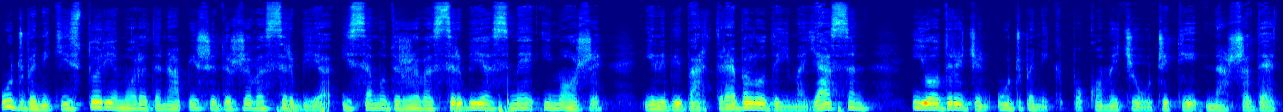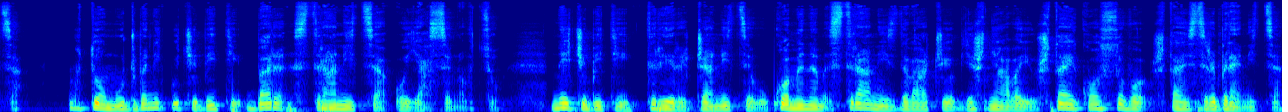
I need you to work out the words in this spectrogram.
Učbenik istorije mora da napiše država Srbija i samo država Srbija sme i može, ili bi bar trebalo da ima jasan i određen učbenik po kome će učiti naša deca – U tom učbeniku će biti bar stranica o Jasenovcu. Neće biti tri rečenice u kome nam strani izdavači objašnjavaju šta je Kosovo, šta je Srebrenica.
